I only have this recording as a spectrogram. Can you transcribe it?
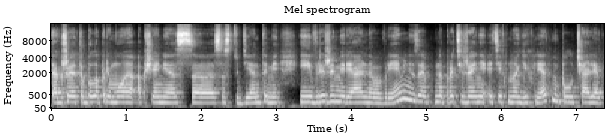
Также это было прямое общение с, со студентами, и в режиме реального времени за, на протяжении этих многих лет мы получали,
